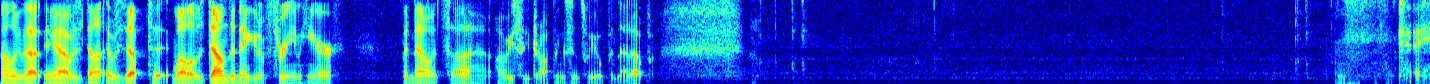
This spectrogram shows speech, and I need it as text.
Oh, look at that. Yeah, it was down. It was up to well, it was down to negative three in here, but now it's uh, obviously dropping since we opened that up. Okay.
